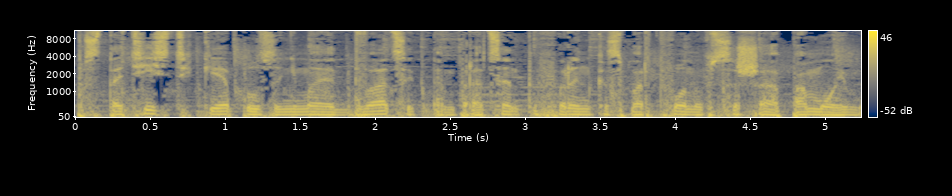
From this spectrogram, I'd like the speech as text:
по статистике Apple занимает 20 там, процентов рынка смартфонов в США, по-моему.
